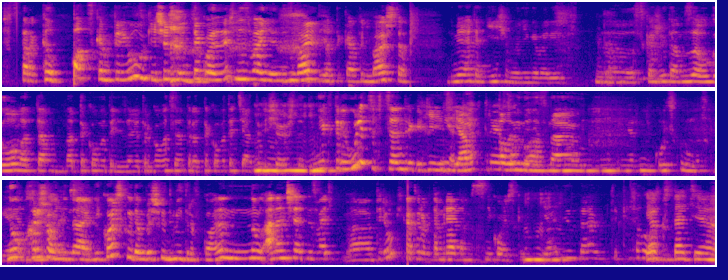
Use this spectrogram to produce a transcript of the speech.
в Староколпатском переулке, еще что-нибудь такое, знаешь, название называет, я такая понимаю, что для меня это ничего не говорит. Да. Э, Скажи там за углом от там от такого-то, не знаю, торгового центра, от такого-то театра, Мгм, еще что-то. Некоторые улицы в центре Нет, я половину не знаю. Ну, например, Никольскую в Москве. Ну, хорошо, не да, Никольскую, там Большую Дмитровку. Она, ну, она начинает называть э, переулки, которые там рядом с Никольской. Мгм. Я не знаю. Я, кстати,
